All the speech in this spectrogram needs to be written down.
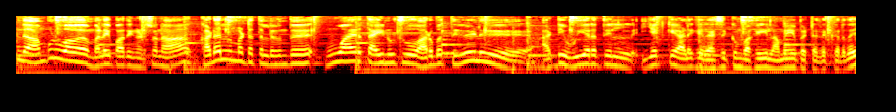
இந்த அம்புலுவா மலை பார்த்தீங்கன்னு சொன்னால் கடல் மட்டத்திலிருந்து மூவாயிரத்து ஐநூற்று அறுபத்தி ஏழு அடி உயரத்தில் இயற்கை அழகை ரசிக்கும் வகையில் அமையப்பட்டிருக்கிறது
